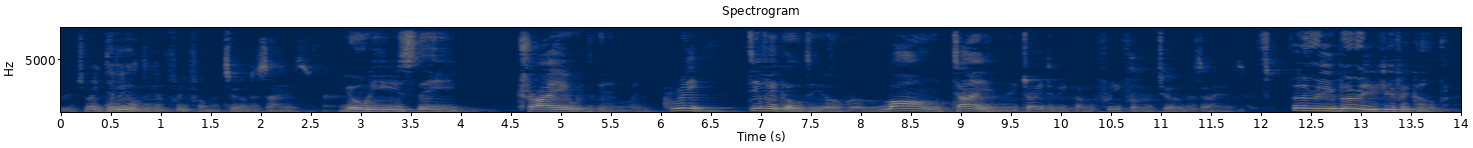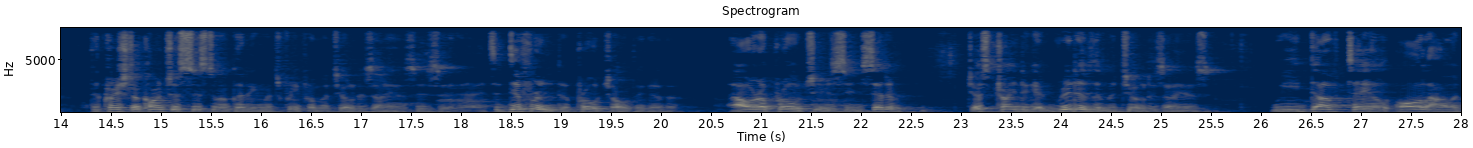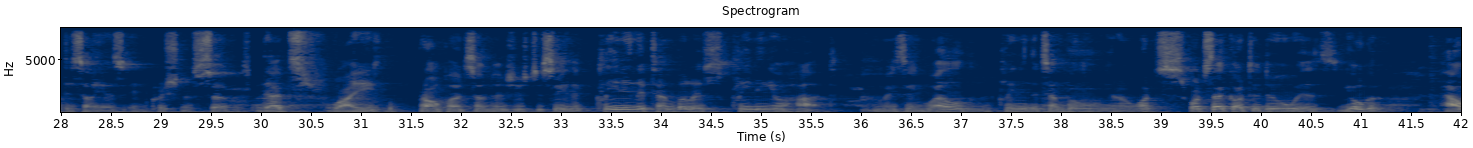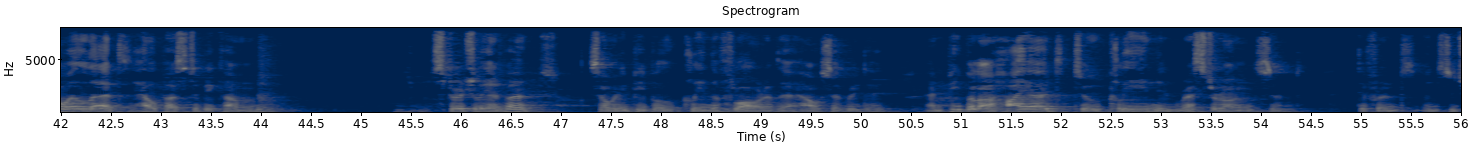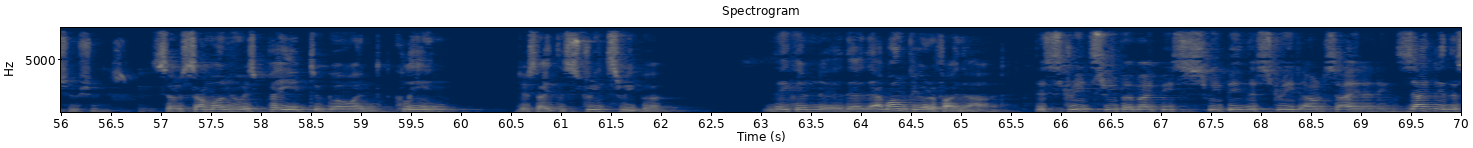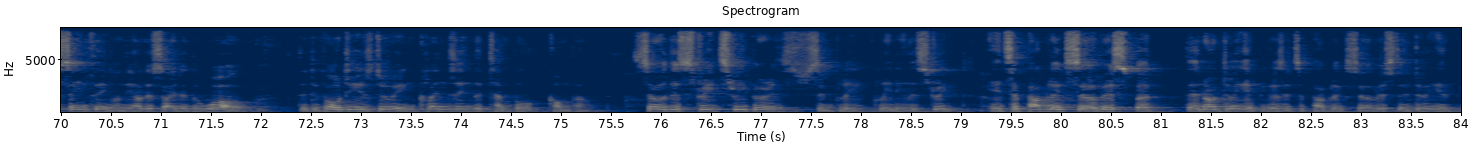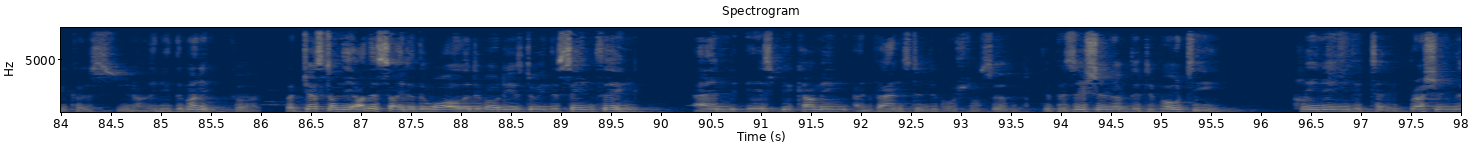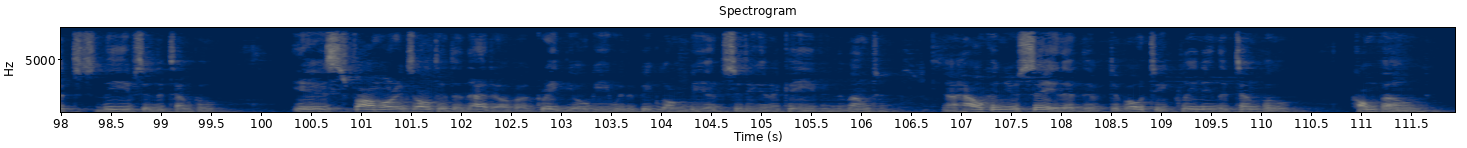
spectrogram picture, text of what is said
it's very difficult to get free from material desires. Yogis, they try with great difficulty over a long time. They try to become free from material desires. It's very, very difficult. The Krishna conscious system of getting much free from material desires is uh, it's a different approach altogether. Our approach is instead of just trying to get rid of the material desires, we dovetail all our desires in Krishna's service. That's why Prabhupada sometimes used to say that cleaning the temple is cleaning your heart. You may think, well, cleaning the temple, you know, what's, what's that got to do with yoga? How will that help us to become spiritually advanced? So many people clean the floor of their house every day. And people are hired to clean in restaurants and different institutions. So someone who is paid to go and clean, just like the street sweeper, they can, uh, that won't purify the heart. The street sweeper might be sweeping the street outside and exactly the same thing on the other side of the wall, the devotee is doing cleansing the temple compound. So the street sweeper is simply cleaning the street. It's a public service, but they're not doing it because it's a public service, they're doing it because, you know, they need the money for it. But just on the other side of the wall, the devotee is doing the same thing and is becoming advanced in devotional service. The position of the devotee cleaning the, brushing the t- leaves in the temple is far more exalted than that of a great yogi with a big long beard sitting in a cave in the mountains. Now, how can you say that the devotee cleaning the temple compound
